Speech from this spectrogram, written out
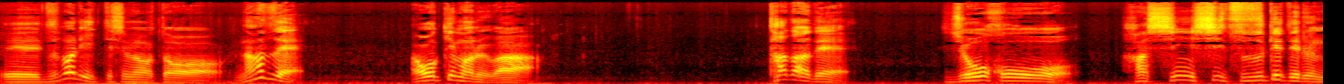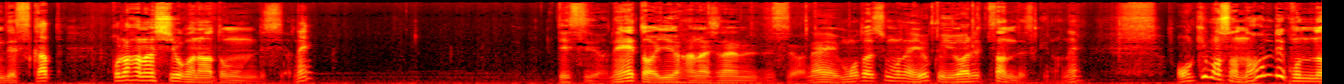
えー、ズバリ言ってしまうと、なぜ、青木丸は、ただで、情報を発信し続けてるんですか？この話しようかなと思うんですよね。ですよね、という話なんですよね。私もね、よく言われてたんですけどね。秋間さんなんでこんな、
